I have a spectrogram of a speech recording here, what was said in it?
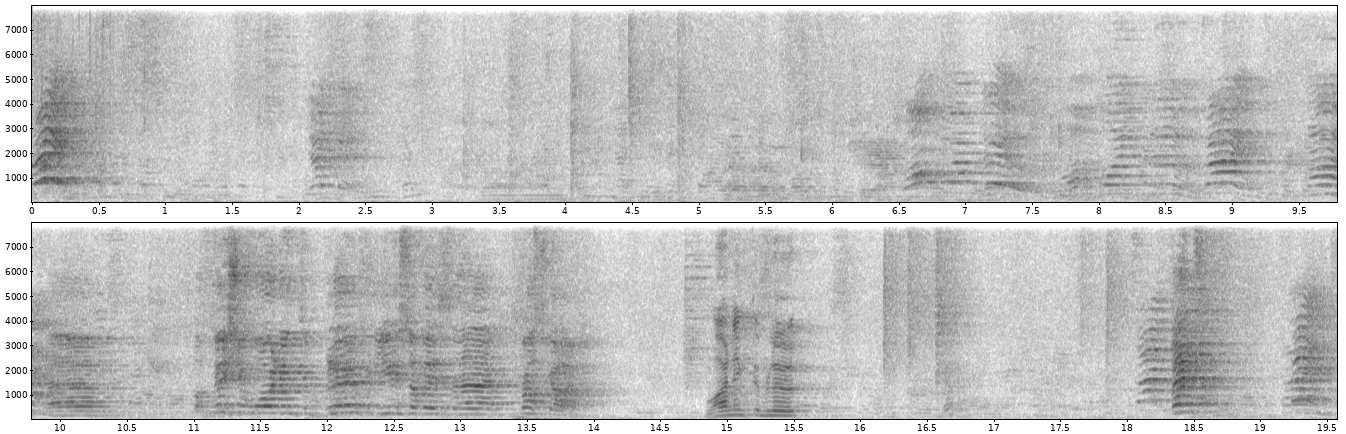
Red. Judges. One point blue. One point blue. Time. Time. Um, official warning to blue for the use of his uh, cross guard. Warning to blue. Fence. Fence.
